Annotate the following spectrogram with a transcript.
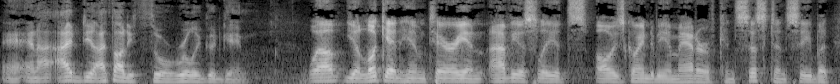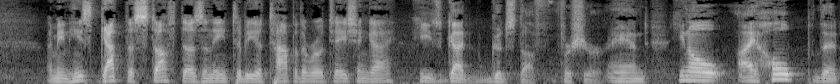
and, and I, I did. I thought he threw a really good game. Well, you look at him, Terry, and obviously it's always going to be a matter of consistency. But I mean, he's got the stuff, doesn't he, to be a top of the rotation guy? He's got good stuff for sure. And you know, I hope that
